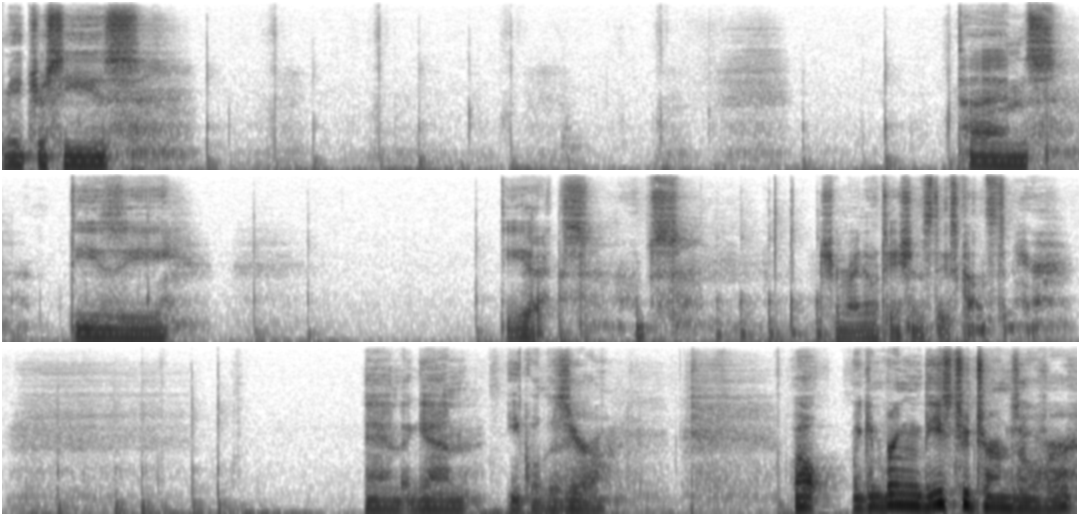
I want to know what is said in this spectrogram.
matrices. times dz dx. Oops. Make sure my notation stays constant here. And again, equal to 0. Well, we can bring these two terms over,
